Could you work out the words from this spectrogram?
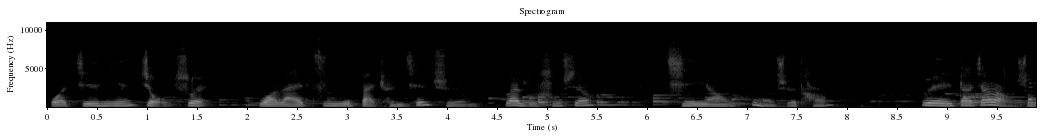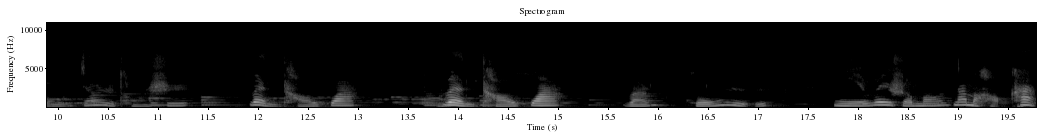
我今年九岁，我来自百城千群，万里书香，庆阳父母学堂，为大家朗诵今日童诗《问桃花》。问桃花，闻红雨，你为什么那么好看？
